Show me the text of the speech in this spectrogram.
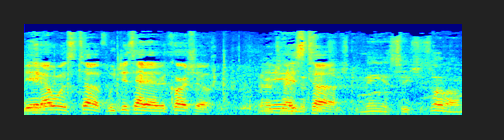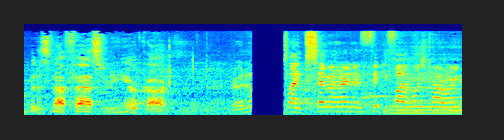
Yeah, that one's tough. We just had it at a car show. Entertainment It's tough. convenience features. Hold on, but it's not faster than your car. It's like 755 horsepower, right?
